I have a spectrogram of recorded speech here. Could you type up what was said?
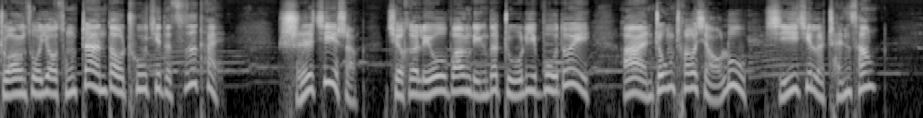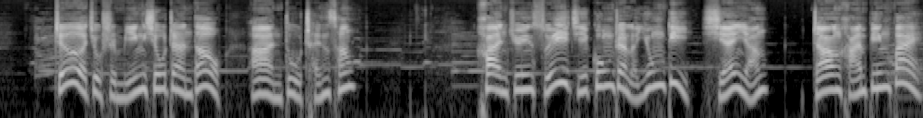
装作要从栈道出击的姿态，实际上却和刘邦领的主力部队暗中抄小路，袭击了陈仓。这就是明修栈道，暗度陈仓。汉军随即攻占了雍地、咸阳，章邯兵败，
